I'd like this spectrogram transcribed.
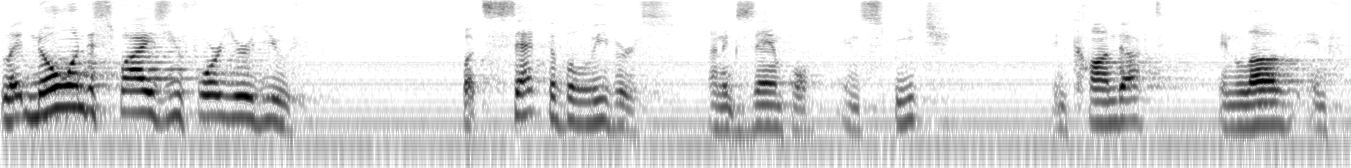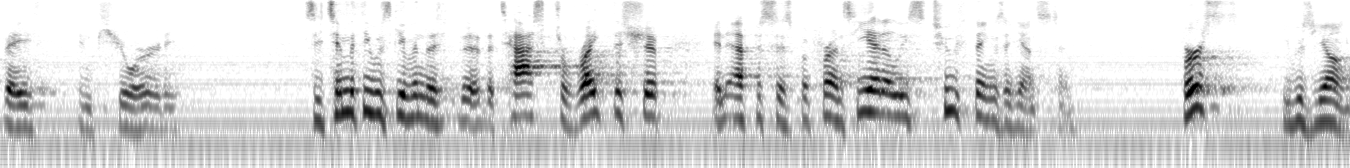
Let no one despise you for your youth, but set the believers an example in speech, in conduct, in love, in faith, in purity. See, Timothy was given the, the, the task to right the ship in Ephesus. But, friends, he had at least two things against him. First, he was young,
